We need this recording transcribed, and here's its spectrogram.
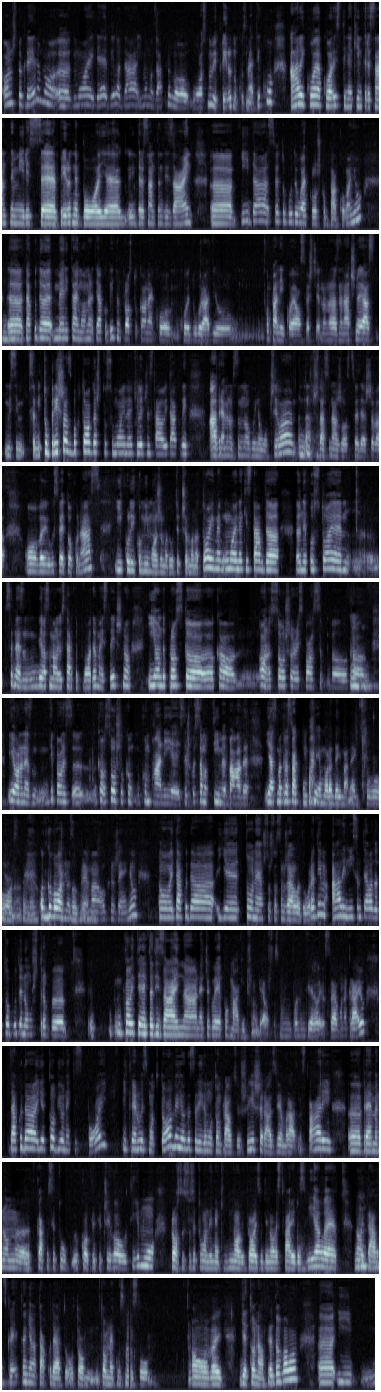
ono što kreiramo, uh, moja ideja je bila da imamo zapravo u osnovi prirodnu kozmetiku, ali koja koristi neke interesantne mirise, prirodne boje, interesantan dizajn uh, i da sve to bude u ekološkom pakovanju. Mm. Uh, tako da meni taj moment jako bitan, prosto kao neko ko je dugo radio kompaniji koja je osvešćena na razne načine. Ja, mislim, sam i tu prišla zbog toga što su moji neki lični stavovi takvi, a vremenom sam mnogo i naučila da. šta se nažalost sve dešava ovaj, u svetu oko nas i koliko mi možemo da utičemo na to i me, moj neki stav da ne postoje, sad ne znam, bila sam malo i u startup vodama i slično i onda prosto kao ono social responsible kao, mm -hmm. i ono ne znam, tipa one kao social kom kompanije i sve koje samo time bave. Ja smatram svaka kompanija mora da ima neku yes, ono, da. odgovornost prema okruženju. Ovaj, tako da je to nešto što sam želela da uradim, ali nisam tela da to bude na uštrb kvaliteta dizajna, nečeg lepog, magičnog, jel, što smo implementirali u svemu na kraju. Tako da je to bio neki spoj i krenuli smo od toga i onda sad idemo u tom pravcu još više, razvijamo razne stvari, e, vremenom e, kako se tu ko priključivao u timu, prosto su se tu onda i neki novi proizvodi, nove stvari razvijale, novi mhm. pravac kretanja, tako da eto u tom, u tom nekom smislu ovaj, je to napredovalo uh, i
